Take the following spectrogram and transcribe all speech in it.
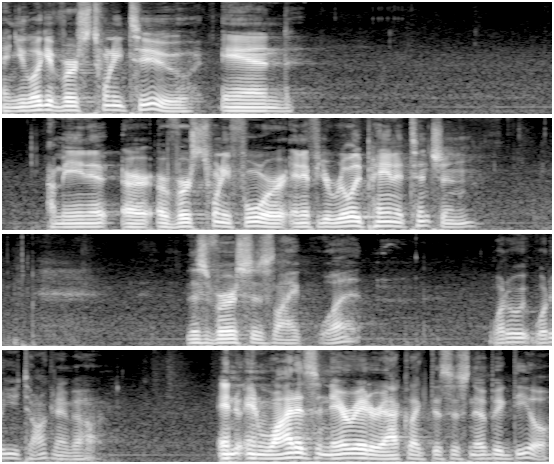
And you look at verse 22, and I mean, it, or, or verse 24, and if you're really paying attention, this verse is like, what? What are, we, what are you talking about? And, and why does the narrator act like this is no big deal?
